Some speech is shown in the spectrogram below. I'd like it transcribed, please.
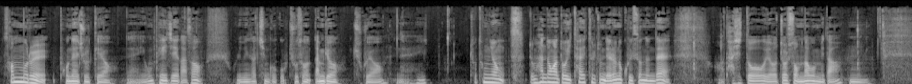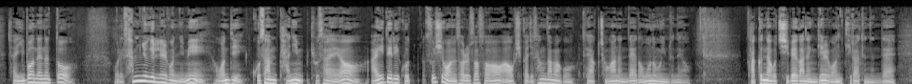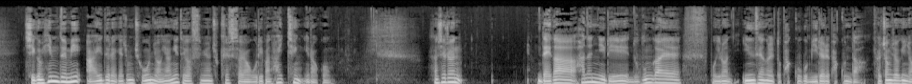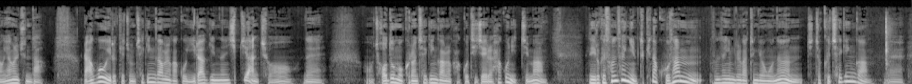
선물을 보내줄게요 네, 이 홈페이지에 가서 우리 민서 친구 꼭 주소 남겨주고요 네, 이 초통령 좀 한동안 또 이 타이틀 좀 내려놓고 있었는데 어, 다시 또 어쩔 수 없나 봅니다 음. 자 이번에는 또 우리 3611번님이 원디 고3 담임 교사예요. 아이들이 곧 수시 원서를 써서 9시까지 상담하고 대학 정하는데 너무너무 힘드네요. 다 끝나고 집에 가는 길 원키라 듣는데 지금 힘듦이 아이들에게 좀 좋은 영향이 되었으면 좋겠어요. 우리 반 화이팅이라고. 사실은 내가 하는 일이 누군가의 뭐 이런 인생을 또 바꾸고 미래를 바꾼다, 결정적인 영향을 준다, 라고 이렇게 좀 책임감을 갖고 일하기는 쉽지 않죠. 네. 어, 저도 뭐 그런 책임감을 갖고 DJ를 하곤 있지만, 근데 이렇게 선생님, 특히나 고3 선생님들 같은 경우는 진짜 그 책임감, 네.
